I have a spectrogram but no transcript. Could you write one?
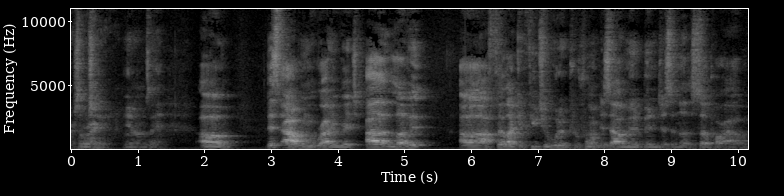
or some Right. shit. You know what I'm saying? Um, this album with Roddy Ricch, I love it. Uh, I feel like if Future would have performed this album, it would have been just another subpar album.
